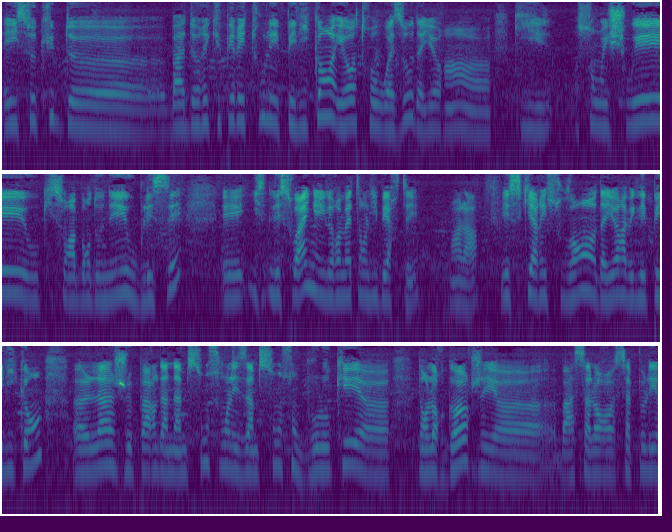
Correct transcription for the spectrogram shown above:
et ils s'occupent de, bah, de récupérer tous les pélicans et autres oiseaux d'ailleurs hein, euh, qui sont échoués ou qui sont abandonnés ou blessés et ils les soignent et ils les remettent en liberté. Voilà. Et ce qui arrive souvent, d'ailleurs, avec les pélicans, euh, là, je parle d'un hameçon. Souvent, les hameçons sont bloqués euh, dans leur gorge et euh, bah, ça, leur, ça peut les,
